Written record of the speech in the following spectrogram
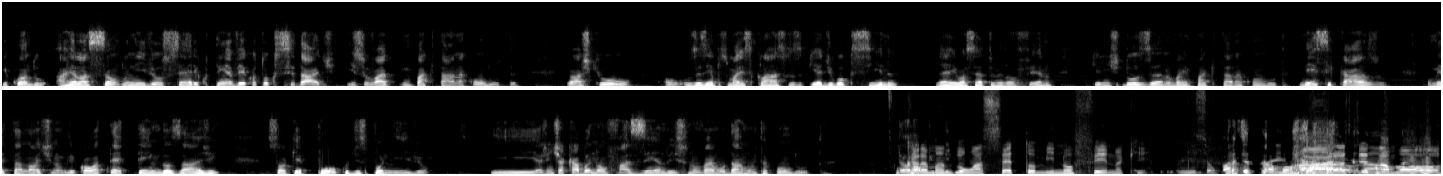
e quando a relação do nível sérico tem a ver com a toxicidade. Isso vai impactar na conduta. Eu acho que o, os exemplos mais clássicos aqui é a digoxina né, e o acetaminofeno, que a gente dosando vai impactar na conduta. Nesse caso, o metanol glicol até tem dosagem, só que é pouco disponível e a gente acaba não fazendo e isso não vai mudar muito a conduta. O então, cara não... mandou um acetaminofeno aqui. Isso é o paracetamol. Paracetamol.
